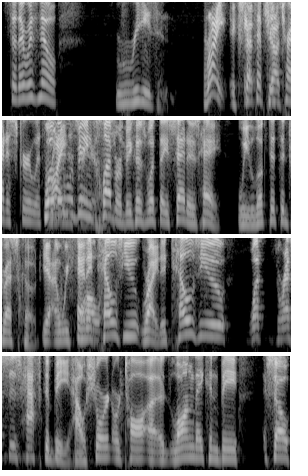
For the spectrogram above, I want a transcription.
So there was no reason Right, except, except just to try to screw with. Well, they were being clever because what they said is, "Hey, we looked at the dress code, yeah, and we and it tells you right. It tells you what dresses have to be, how short or tall, uh, long they can be." So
